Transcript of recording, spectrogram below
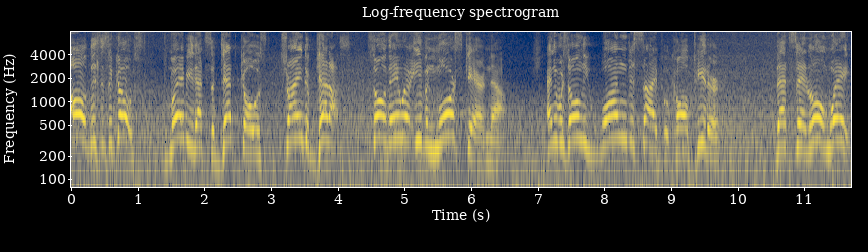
oh, this is a ghost. Maybe that's a dead ghost trying to get us. So they were even more scared now. And it was only one disciple called Peter that said, oh, wait.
